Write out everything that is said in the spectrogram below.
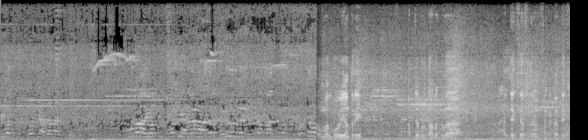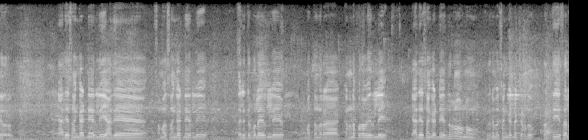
ಐವತ್ತು ಕೋಟಿ ಕೋಟಿ ಪ್ರಮೋದ್ ಭೋವಿ ಅಂತ ರೀ. ಅಫ್ಜಲ್ಪುರ ತಾಲೂಕದ ಅಧ್ಯಕ್ಷರು ಸಿದ್ದರಾಮಯ್ಯ ಸಂಘಟನೆ ಅಧ್ಯಕ್ಷರು ಯಾವುದೇ ಸಂಘಟನೆ ಇರಲಿ, ಯಾವುದೇ ಸಮಾಜ ಸಂಘಟನೆ ಇರಲಿ, ದಲಿತರ ಪರ ಇರಲಿ, ಮತ್ತಂದ್ರೆ ಕನ್ನಡ ಪರವ ಇರಲಿ, ಯಾವುದೇ ಸಂಘಟನೆ ಇದ್ರೂ ನಾವು ಕುದುರೆ ಸಂಘಟನೆ ಕಡ್ದು ಪ್ರತಿ ಸಲ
